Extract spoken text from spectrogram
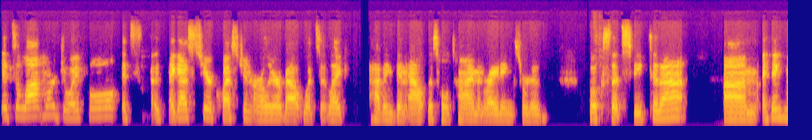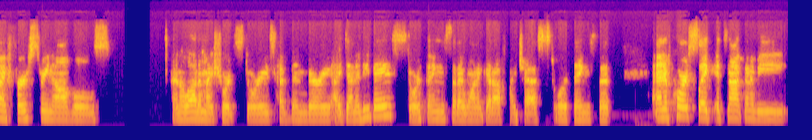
it's a lot more joyful. It's, I guess, to your question earlier about what's it like having been out this whole time and writing sort of books that speak to that. Um, I think my first three novels and a lot of my short stories have been very identity based or things that I want to get off my chest or things that, and of course, like it's not going to be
